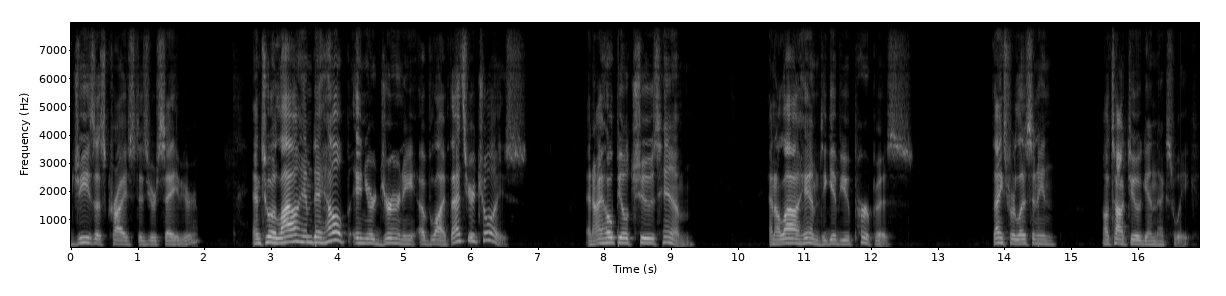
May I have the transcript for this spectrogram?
Jesus Christ as your Savior and to allow Him to help in your journey of life. That's your choice. And I hope you'll choose Him and allow Him to give you purpose. Thanks for listening. I'll talk to you again next week.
